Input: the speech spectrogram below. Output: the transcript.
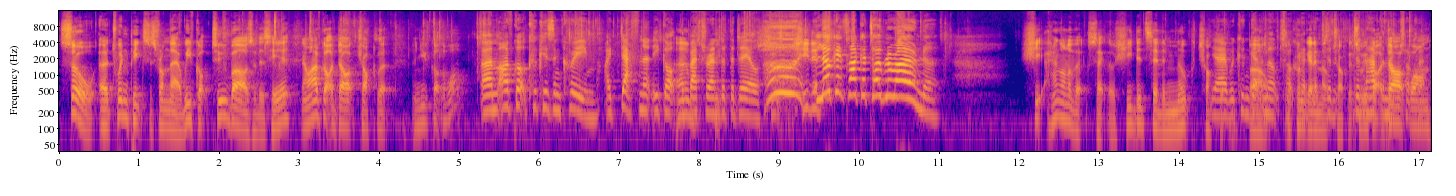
So, uh, Twin Peaks is from there. We've got two bars with us here. Now, I've got a dark chocolate, and you've got the what? Um, I've got cookies and cream. I definitely got the Oh, better end of the deal. she did- Look, it's like a Toblerone. She hang on a sec though. She did say the milk chocolate. Yeah, we couldn't get a milk chocolate. We couldn't get a milk didn't- chocolate. Didn't we've got a the dark chocolate. one.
